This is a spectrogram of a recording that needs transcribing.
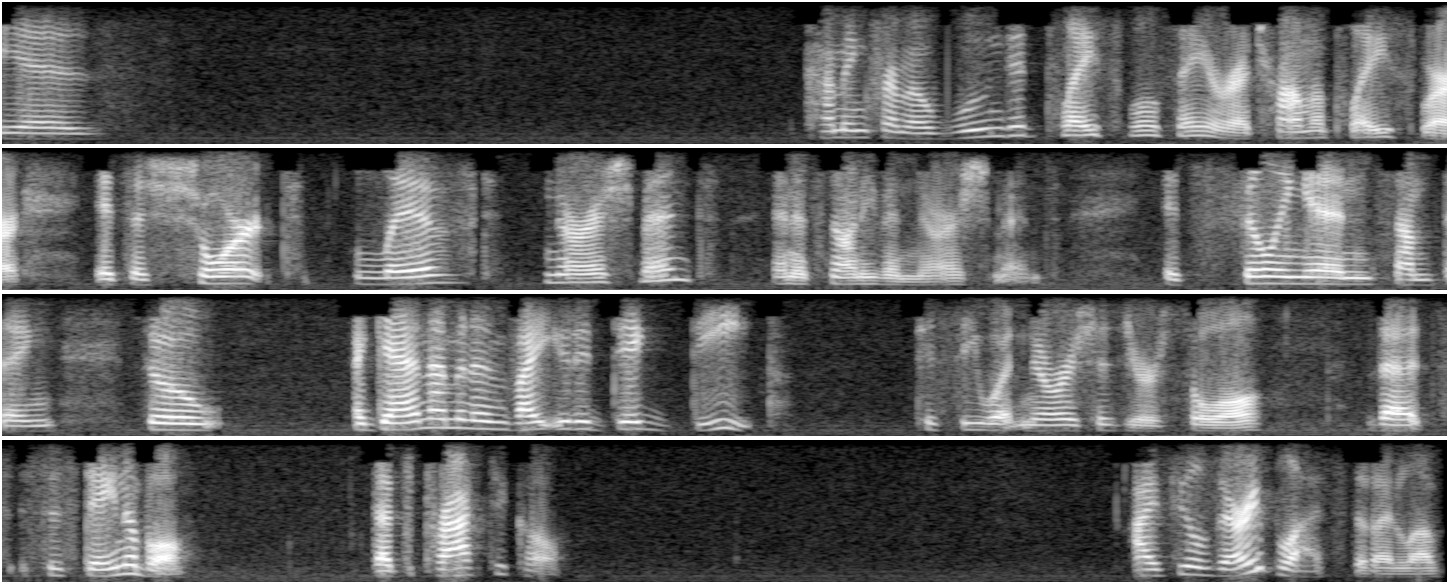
is coming from a wounded place, we'll say, or a trauma place where it's a short-lived nourishment and it's not even nourishment. It's filling in something. So again, I'm going to invite you to dig deep to see what nourishes your soul that's sustainable, that's practical. I feel very blessed that I love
